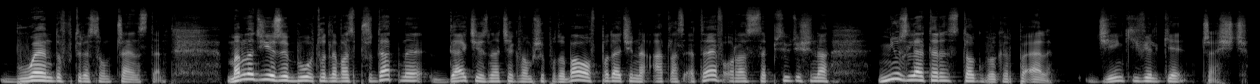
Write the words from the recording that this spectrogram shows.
błędów, które są częste. Mam nadzieję, że było to dla Was przydatne. Dajcie znać, jak Wam się podobało. Wpadajcie na Atlas ETF oraz zapisujcie się na newsletter stockbroker.pl. Dzięki wielkie, cześć.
